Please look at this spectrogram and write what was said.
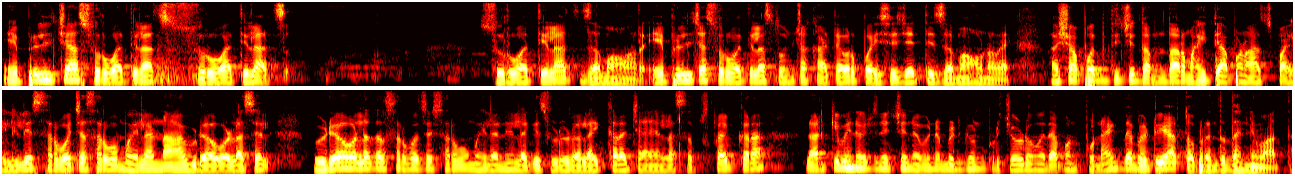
एप्रिलच्या सुरुवातीलाच सुरुवातीलाच सुरुवातीलाच जमा होणार. एप्रिलच्या सुरुवातीलाच तुमच्या खात्यावर पैसे जे आहेत ते जमा होणार आहे. अशा पद्धतीची दमदार माहिती आपण आज पाहिलेली आहे. सर्वच्या सर्व महिलांना हा व्हिडिओ आवडला असेल व्हिडिओ आवडला तर सर्वच्या सर्व महिलांनी लगेच व्हिडिओला लाईक करा चॅनलला सबस्क्राईब करा. लाडकी बहीण योजनेची नवीन अपडेट घेऊन पुढच्या व्हिडिओमध्ये आपण पुन्हा एकदा भेटूया. तोपर्यंत धन्यवाद.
